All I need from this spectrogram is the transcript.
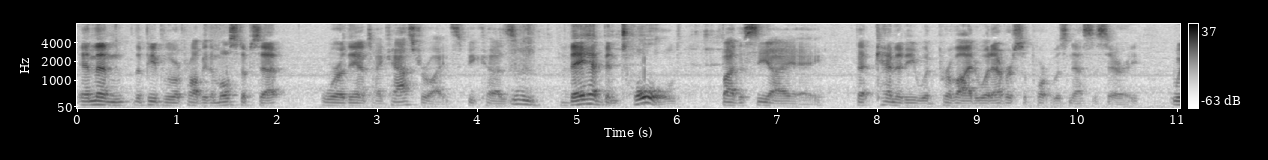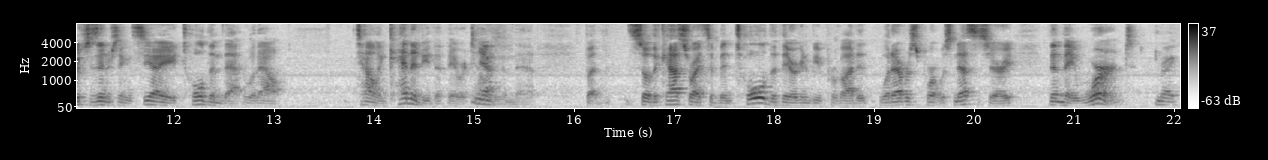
and then the people who were probably the most upset were the anti-Castroites because they had been told by the CIA that Kennedy would provide whatever support was necessary which is interesting the CIA told them that without telling Kennedy that they were telling Yeah. them that. But so the Castroites had been told that they were going to be provided whatever support was necessary. Then they weren't, right.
